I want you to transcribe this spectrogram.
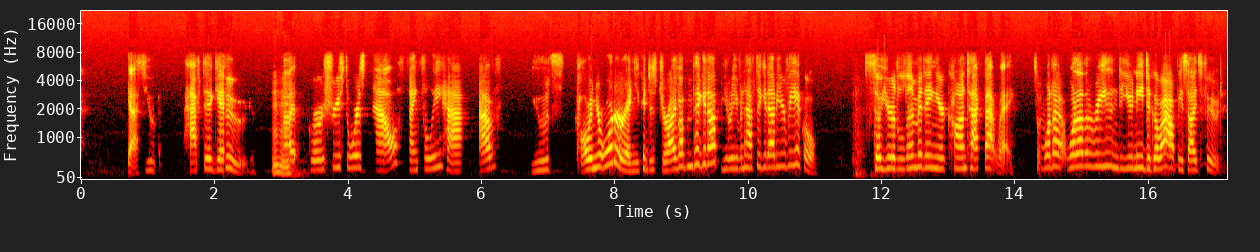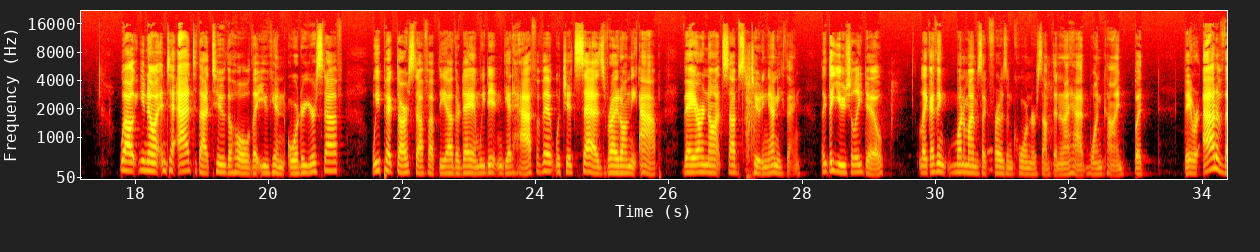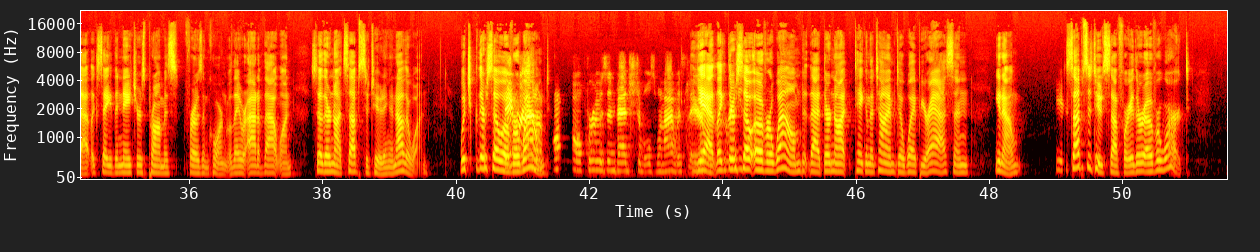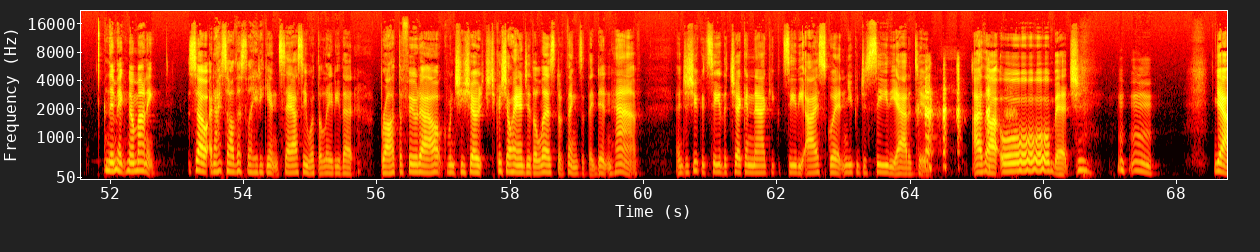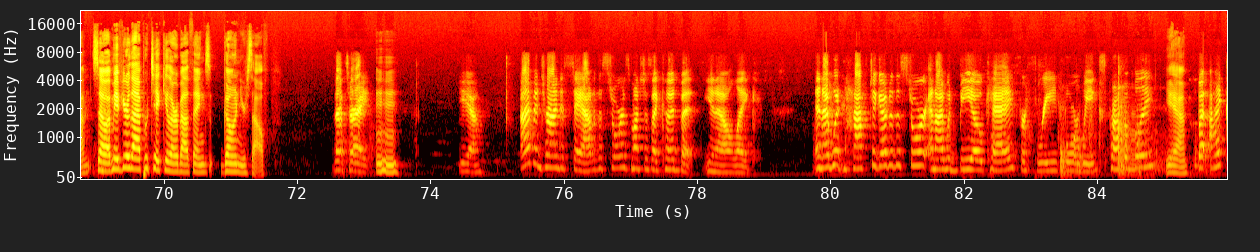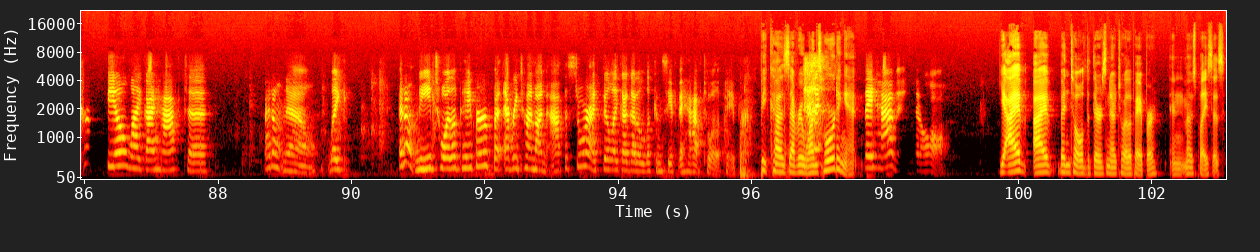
yes, you have to get food. hmm Uh, grocery stores now, thankfully, have, have you call in your order and you can just drive up and pick it up. You don't even have to get out of your vehicle. So you're limiting your contact that way. So what o- what other reason do you need to go out besides food? Well, you know, and to add to that too, the whole that you can order your stuff. We picked our stuff up the other day and we didn't get half of it, which it says right on the app. They are not substituting anything like they usually do. Like I think one of mine was like frozen corn or something, and I had one kind, but they were out of that. Like say the Nature's Promise frozen corn. Well, they were out of that one, so they're not substituting another one, which they're so They were out of overwhelmed. All frozen vegetables when I was there. Yeah, like they're so overwhelmed that they're not taking the time to wipe your ass and, you know, Yeah. substitute stuff for you. They're overworked and they make no money. So, and I saw this lady getting sassy with the lady that brought the food out when she showed, because she'll hand you the list of things that they didn't have. And just you could see the chicken neck, you could see the eye squint, and you could just see the attitude. I thought, oh, bitch. yeah. So, I mean, if you're that particular about things, go in yourself. That's right. hmm Yeah. I've been trying to stay out of the store as much as I could, but you know, like, and I wouldn't have to go to the store, and I would be okay for three, four weeks probably. Yeah. But I kind of feel like I have to. I don't know. Like, I don't need toilet paper, but every time I'm at the store, I feel like I got to look and see if they have toilet paper. Because everyone's hoarding it. They at all. Yeah, I've I've been told that there's no toilet paper in most places.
